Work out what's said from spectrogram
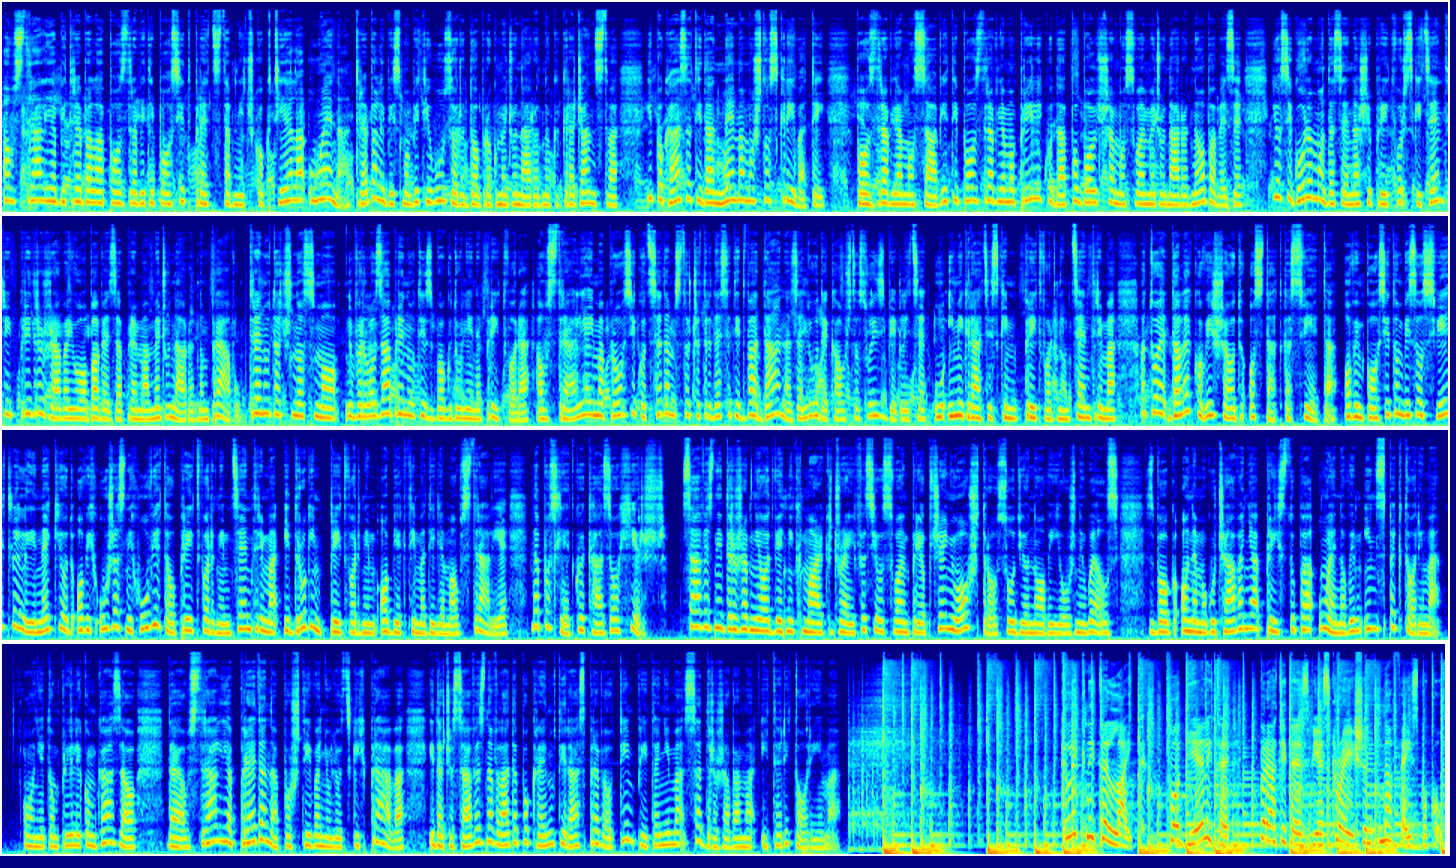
Australija bi trebala pozdraviti posjet predstavničkog tijela UN-a. Trebali bismo biti uzor dobrog međunarodnog građanstva i pokazati da nemamo što skrivati. Pozdravljamo savjet i pozdravljamo priliku da poboljšamo svoje međunarodne obaveze i osiguramo da se naši pritvorski centri pridržavaju obaveza prema međunarodnom pravu. Trenutačno smo vrlo zabrinuti zbog duljine pritvora. Australija ima prosjek od 742 dana za ljude kao što su izbjeglice u imigracijskim pritvornim centrima, a to je daleko više od ostatka svijeta. Ovim posjetom bi se osvijetlili neki od ovih užasnih uvjeta u pritvornim centrima i drugim pritvornim objektima diljem Australije, na posljedku je kazao Hirsch. Savezni državni odvjetnik Mark Dreyfus je u svojem priopćenju oštro osudio Novi Južni Wales zbog onemogućavanja pristupa UN-ovim inspektorima. On je tom prilikom kazao da je Australija predana poštivanju ljudskih prava i da će savezna vlada pokrenuti rasprave o tim pitanjima sa državama i teritorijima. Kliknite like, podijelite, pratite SBS Creation na Facebooku.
